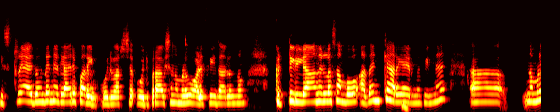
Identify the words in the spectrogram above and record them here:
ഹിസ്റ്ററി ആയതുകൊണ്ട് തന്നെ എല്ലാവരും പറയും ഒരു വർഷം ഒരു പ്രാവശ്യം നമ്മൾ ക്വാളിഫൈ ചെയ്താലൊന്നും കിട്ടില്ല എന്നുള്ള സംഭവം അതെനിക്കറിയായിരുന്നു. പിന്നെ നമ്മൾ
